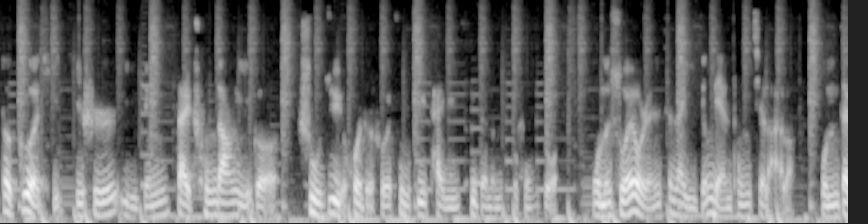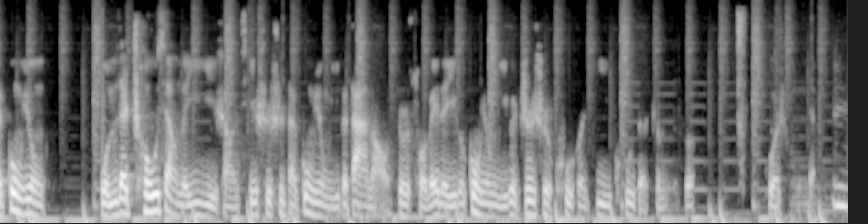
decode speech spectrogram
的个体其实已经在充当一个数据或者说信息采集器的那么一个工作。我们所有人现在已经连通起来了，我们在共用，我们在抽象的意义上其实是在共用一个大脑，就是所谓的一个共用一个知识库和记忆库的这么一个过程。嗯，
